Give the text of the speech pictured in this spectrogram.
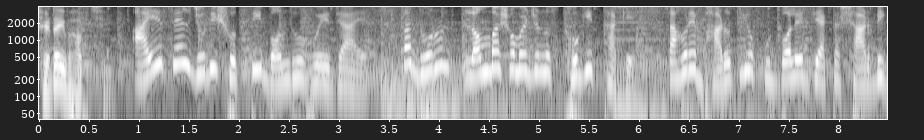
সেটাই ভাবছি। আইএসএল যদি সত্যি বন্ধ হয়ে যায় বা ধরুন লম্বা সময়ের জন্য স্থগিত থাকে তাহলে ভারতীয় ফুটবলের যে একটা সার্বিক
